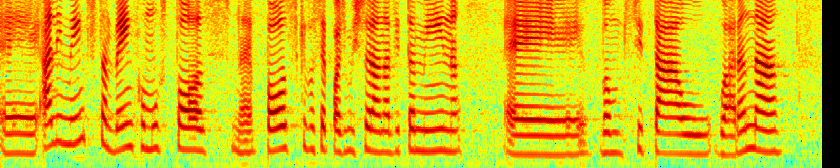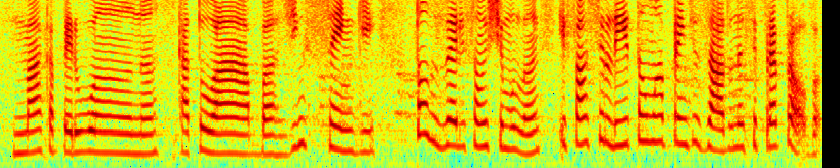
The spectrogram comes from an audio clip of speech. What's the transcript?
É, alimentos também como os pós, né, pós que você pode misturar na vitamina, é, vamos citar o guaraná, maca peruana, catuaba, ginseng, todos eles são estimulantes e facilitam o aprendizado nesse pré-prova.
